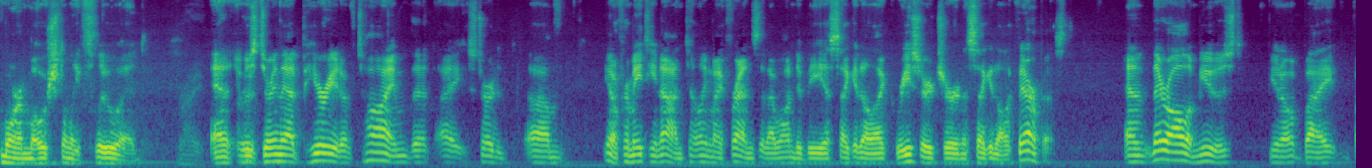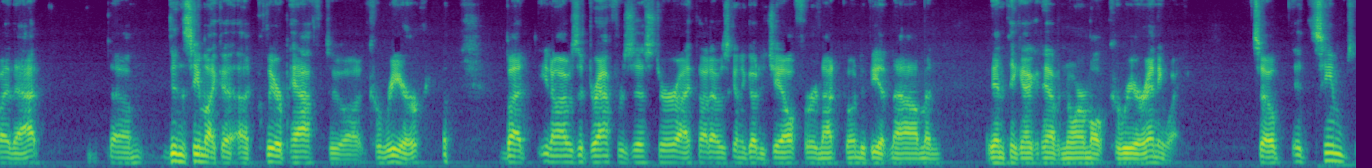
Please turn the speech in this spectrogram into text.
more emotionally fluid. And it was during that period of time that I started, um, you know, from 18 on, telling my friends that I wanted to be a psychedelic researcher and a psychedelic therapist. And they're all amused, you know, by by that. Um, didn't seem like a, a, clear path to a career, but you know, I was a draft resistor. I thought I was going to go to jail for not going to Vietnam, and I didn't think I could have a normal career anyway. So it seemed,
